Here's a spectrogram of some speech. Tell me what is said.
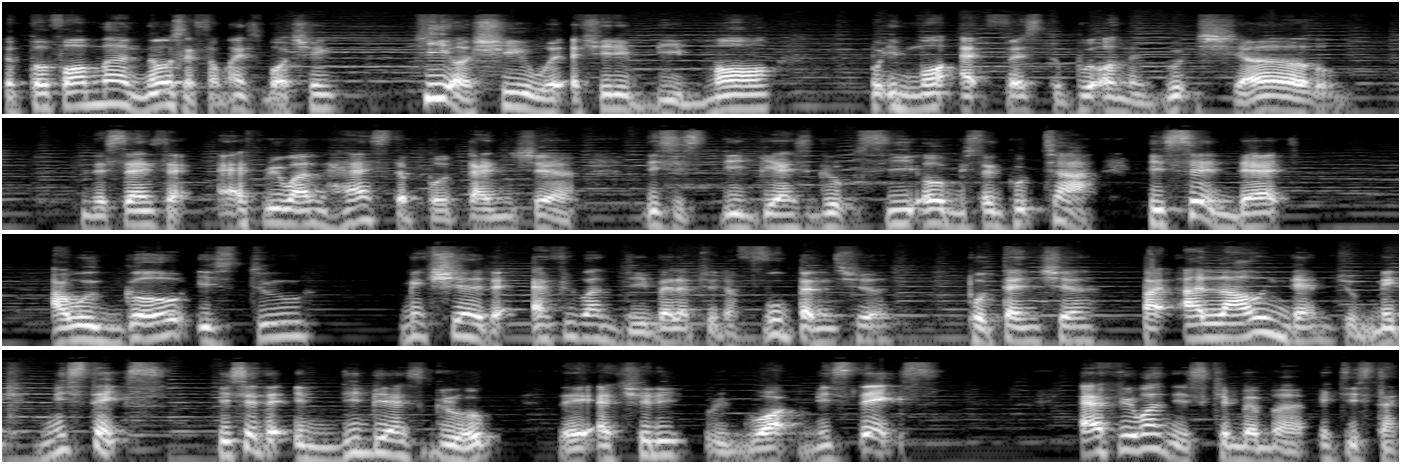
the performer knows that someone is watching, he or she will actually be more, put in more efforts to put on a good show. In the sense that everyone has the potential. This is DBS Group CEO, Mr. Gupta. He said that our goal is to make sure that everyone develops to the full potential, potential by allowing them to make mistakes. He said that in DBS Group, they actually reward mistakes. Everyone is capable. It is the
